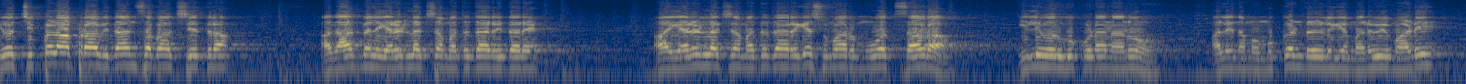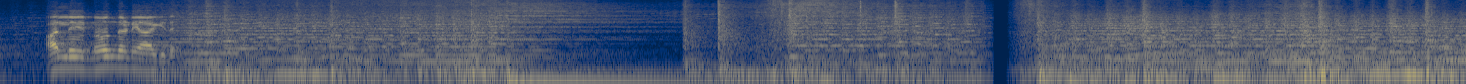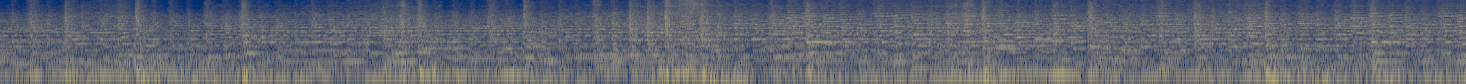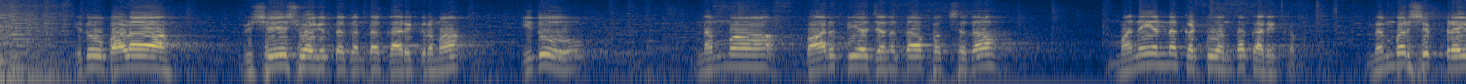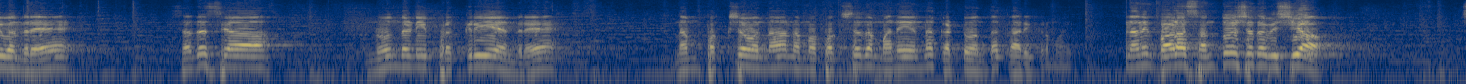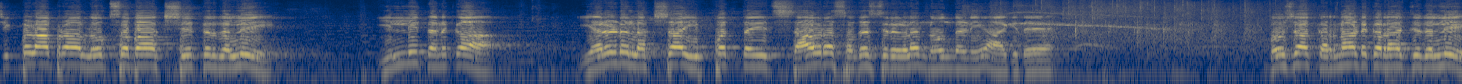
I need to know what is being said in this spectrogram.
ಇವತ್ತು ಚಿಕ್ಕಬಳ್ಳಾಪುರ ವಿಧಾನಸಭಾ ಕ್ಷೇತ್ರ, ಅದಾದ್ಮೇಲೆ ಎರಡು ಲಕ್ಷ ಮತದಾರರಿದ್ದಾರೆ. ಆ ಎರಡು ಲಕ್ಷ ಮತದಾರರಿಗೆ ಸುಮಾರು ಮೂವತ್ತು ಸಾವಿರ. ಇಲ್ಲಿವರೆಗೂ ಕೂಡ ನಾನು ಅಲ್ಲಿ ನಮ್ಮ ಮುಖಂಡರುಗಳಿಗೆ ಮನವಿ ಮಾಡಿ ಅಲ್ಲಿ ನೋಂದಣಿ ಆಗಿದೆ. ಇದು ಬಹಳ ವಿಶೇಷವಾಗಿರ್ತಕ್ಕಂಥ ಕಾರ್ಯಕ್ರಮ. ಇದು ನಮ್ಮ ಭಾರತೀಯ ಜನತಾ ಪಕ್ಷದ ಮನೆಯನ್ನ ಕಟ್ಟುವಂತ ಕಾರ್ಯಕ್ರಮ. ಮೆಂಬರ್ಶಿಪ್ ಡ್ರೈವ್ ಅಂದ್ರೆ ಸದಸ್ಯ ನೋಂದಣಿ ಪ್ರಕ್ರಿಯೆ ಅಂದ್ರೆ ನಮ್ಮ ಪಕ್ಷವನ್ನ, ನಮ್ಮ ಪಕ್ಷದ ಮನೆಯನ್ನ ಕಟ್ಟುವಂತ ಕಾರ್ಯಕ್ರಮ ಇದು. ನನಗೆ ಬಹಳ ಸಂತೋಷದ ವಿಷಯ. ಚಿಕ್ಕಬಳ್ಳಾಪುರ ಲೋಕಸಭಾ ಕ್ಷೇತ್ರದಲ್ಲಿ ಇಲ್ಲಿ ತನಕ ಎರಡು ಲಕ್ಷ ಇಪ್ಪತ್ತೈದು ಸಾವಿರ ಸದಸ್ಯರುಗಳ ನೋಂದಣಿ ಆಗಿದೆ. ಬಹುಶಃ ಕರ್ನಾಟಕ ರಾಜ್ಯದಲ್ಲಿ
